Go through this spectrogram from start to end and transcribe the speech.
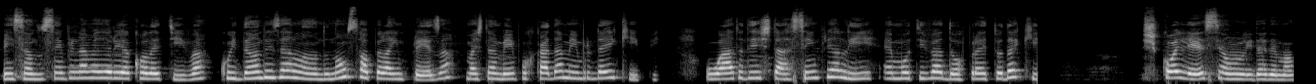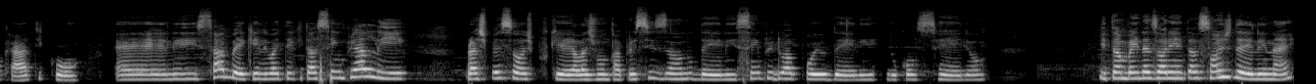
pensando sempre na melhoria coletiva, cuidando e zelando não só pela empresa, mas também por cada membro da equipe. O ato de estar sempre ali é motivador para toda a equipe. Escolher ser um líder democrático é ele saber que ele vai ter que estar sempre ali para as pessoas, porque elas vão estar precisando dele, sempre do apoio dele, do conselho e também das orientações dele, né?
